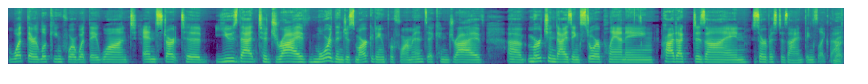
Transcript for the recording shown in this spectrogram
what they're looking for, what they want, and start to use that to drive more than just marketing performance. It can drive uh, merchandising, store planning, product design, service design, things like that. Right.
